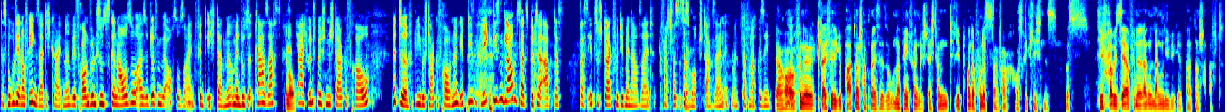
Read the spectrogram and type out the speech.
das beruht ja auf Gegenseitigkeit. Ne? Wir Frauen wünschen es genauso, also dürfen wir auch so sein, finde ich dann. Ne? Und wenn du klar sagst, genau. ja, ich wünsche mir eine starke Frau, bitte, liebe starke Frau, ne, leg diesen, leg diesen Glaubenssatz bitte ab, dass dass ihr zu stark für die Männer seid. Quatsch, was ist das ja. überhaupt stark sein? Ich meine, davon abgesehen. Ja, aber für eine gleichwertige Partnerschaft, man ist ja so unabhängig von den Geschlechtern, die lebt man davon, dass es einfach ausgeglichen ist. Das hilft, glaube ich, sehr für eine lang langlebige Partnerschaft.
